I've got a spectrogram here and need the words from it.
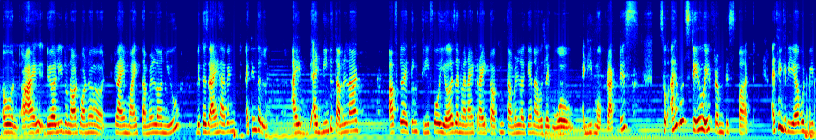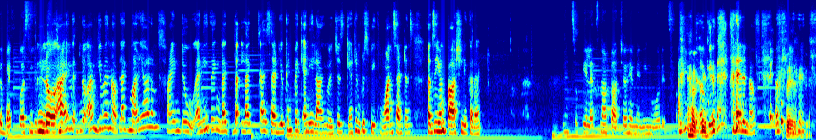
Oh, I really do not want to try my Tamil on you because I haven't. I think the I I'd been to Tamil Nadu after I think three four years, and when I tried talking Tamil again, I was like, whoa, I need more practice. So I will stay away from this part. I think Ria would be the best person to. No, me. I no, I've given up. Like Malayalam's fine too. Anything like that, like I said, you can pick any language. Just get him to speak one sentence that's even partially correct. It's okay. Let's not torture him anymore. It's fine. Okay. okay, fair enough. Okay. enough.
